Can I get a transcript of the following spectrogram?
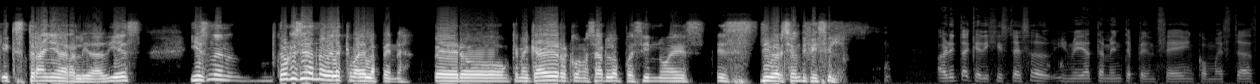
extraña la realidad y es y es una creo que es una novela que vale la pena, pero aunque me cabe reconocerlo, pues sí no es es diversión difícil. Ahorita que dijiste eso, inmediatamente pensé en cómo estas.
